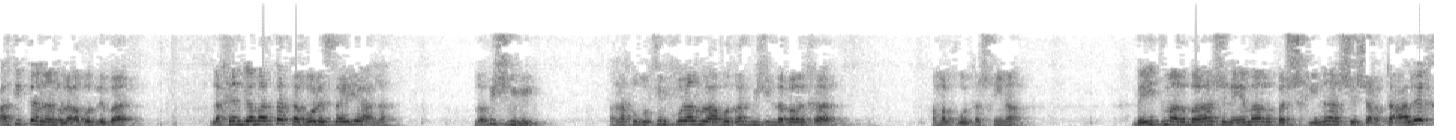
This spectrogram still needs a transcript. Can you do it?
אל תיתן לנו לעבוד לבד, לכן גם אתה תבוא לסייע לה, לא בשבילי. אנחנו רוצים כולנו לעבוד רק בשביל דבר אחד, המלכות, השכינה. ואיתמר בה שנאמר בשכינה ששרתה עליך,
